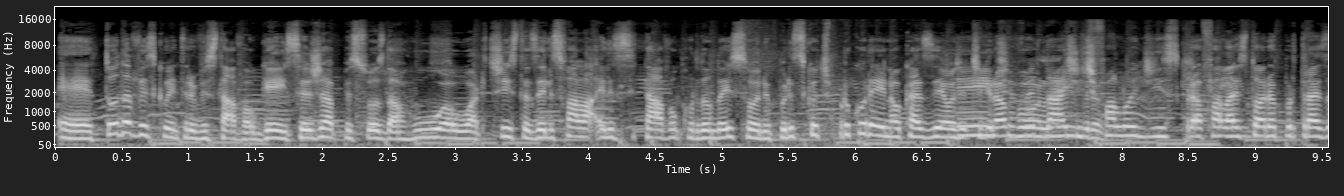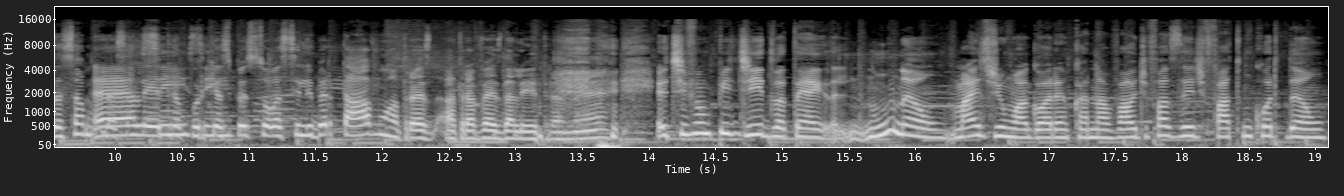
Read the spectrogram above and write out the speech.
é, toda vez que eu entrevistava alguém, seja pessoas da rua ou artistas, eles fala, eles citavam Cordão da Insônia. Por isso que eu te procurei na ocasião, a gente, gravou, é verdade, a lembra? gente falou disso. Pra falar a história por trás dessa, É, dessa letra, sim, porque sim. as pessoas se libertavam atras- através da letra, né? Eu tive um pedido até, um não, mais de um agora no carnaval, de fazer de fato um cordão.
